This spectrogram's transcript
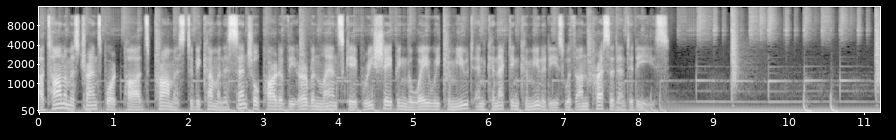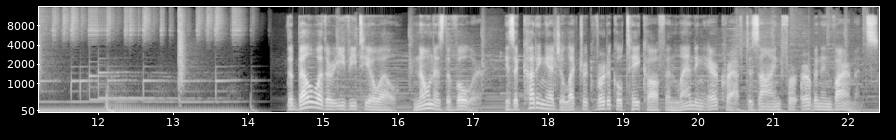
autonomous transport pods promise to become an essential part of the urban landscape reshaping the way we commute and connecting communities with unprecedented ease. The Bellwether eVTOL, known as the Volar, is a cutting-edge electric vertical takeoff and landing aircraft designed for urban environments.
